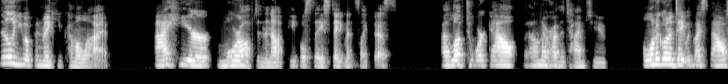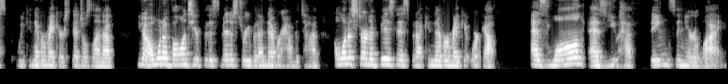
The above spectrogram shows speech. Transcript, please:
fill you up and make you come alive. I hear more often than not people say statements like this I love to work out, but I don't ever have the time to. I want to go on a date with my spouse, but we can never make our schedules line up. You know, I want to volunteer for this ministry, but I never have the time. I want to start a business, but I can never make it work out. As long as you have things in your life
